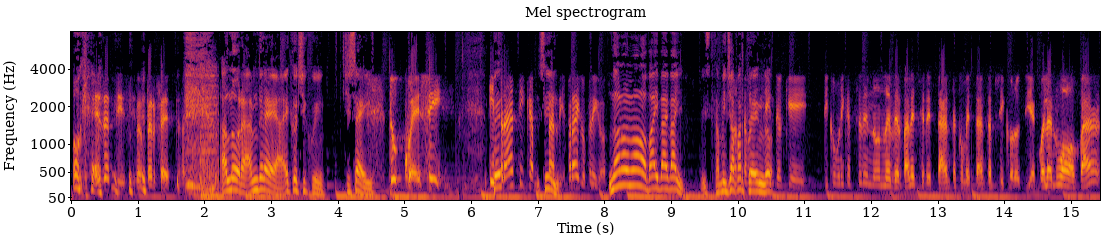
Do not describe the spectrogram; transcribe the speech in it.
Ok. Esattissimo, perfetto. Allora, Andrea, eccoci qui. Ci sei? Dunque, sì. In per... pratica, sì. parli, prego, prego. No, no, no, vai, vai, vai. Stavi già no, partendo. Stavo che di comunicazione non verbale ce n'è tanta come tanta psicologia. Quella nuova,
